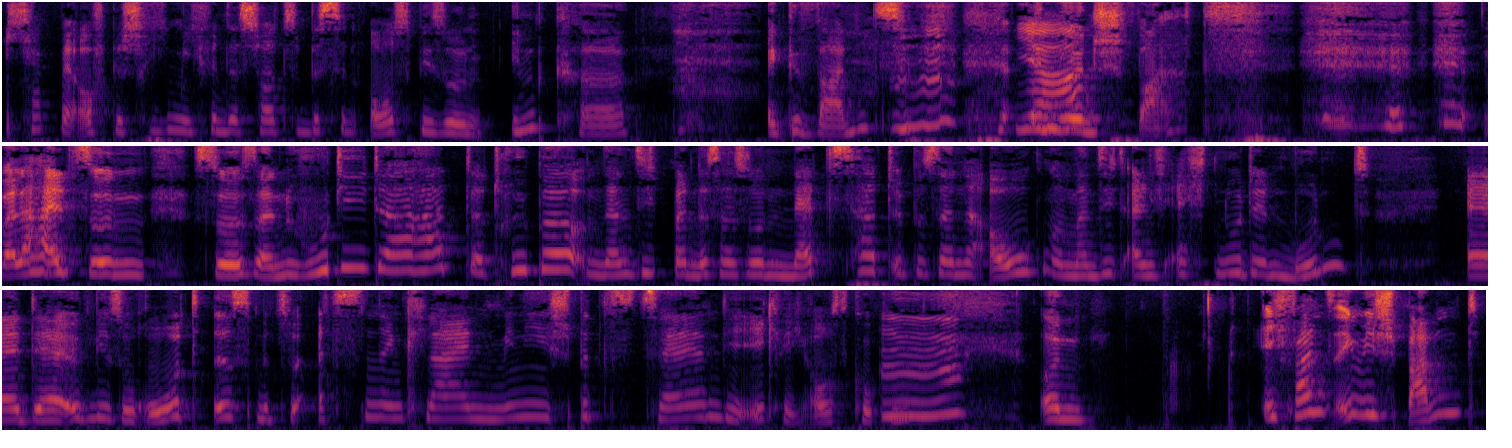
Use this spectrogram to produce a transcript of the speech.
ich habe mir aufgeschrieben, ich finde, das schaut so ein bisschen aus wie so ein Imker-Gewand, Ja. nur in schwarz. Weil er halt so ein so sein Hoodie da hat, da drüber. Und dann sieht man, dass er so ein Netz hat über seine Augen. Und man sieht eigentlich echt nur den Mund, äh, der irgendwie so rot ist, mit so ätzenden kleinen Mini-Spitzzähnen, die eklig ausgucken. Und ich fand es irgendwie spannend.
